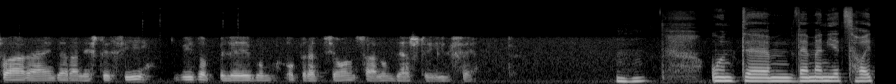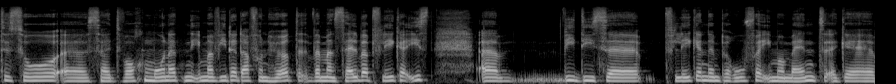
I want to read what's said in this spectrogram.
zwar in der Anästhesie, Wiederbelebung, Operationssaal und Erste Hilfe. Und ähm, wenn man jetzt heute so äh, seit Wochen, Monaten immer wieder davon hört, wenn man selber Pfleger ist, äh, wie diese pflegenden Berufe im Moment äh, ge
